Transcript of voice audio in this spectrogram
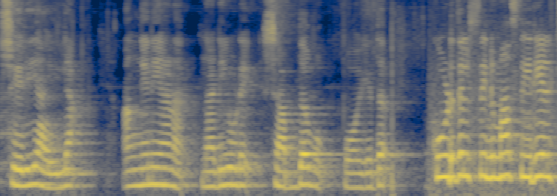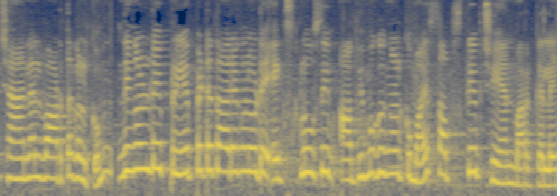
ശരിയായില്ല. അങ്ങനെയാണ് നടിയുടെ ശബ്ദവും പോയത്. കൂടുതൽ സിനിമ സീരിയൽ ചാനൽ വാർത്തകൾക്കും നിങ്ങളുടെ പ്രിയപ്പെട്ട താരങ്ങളുടെ എക്സ്ക്ലൂസീവ് അഭിമുഖങ്ങൾക്കുമായി സബ്സ്ക്രൈബ് ചെയ്യാൻ മറക്കല്ലേ?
